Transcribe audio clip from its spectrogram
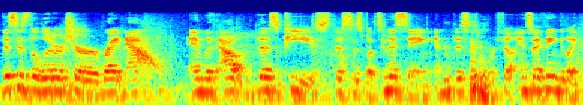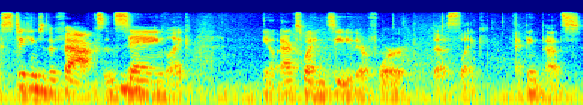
this is the literature right now, and without this piece, this is what's missing, and this is what we're filling. And so I think like sticking to the facts and saying like, you know, X, Y, and Z, therefore this, like, I think that's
